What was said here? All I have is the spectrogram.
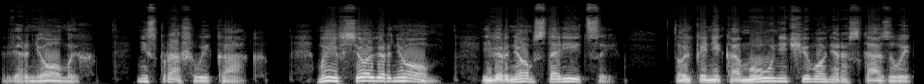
вернем их. Не спрашивай, как. Мы все вернем, и вернем старицей. Только никому ничего не рассказывай,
